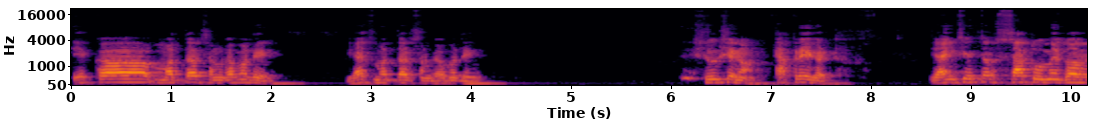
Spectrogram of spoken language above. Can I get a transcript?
एका मतदारसंघामध्ये याच मतदारसंघामध्ये शिवसेना ठाकरे गट यांचे तर सात उमेदवार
